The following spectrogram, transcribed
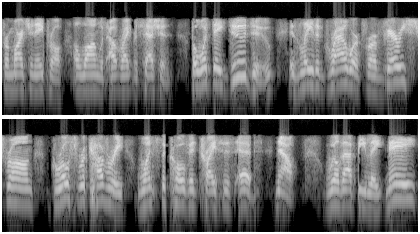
for March and April along with outright recession. But what they do do is lay the groundwork for a very strong growth recovery once the COVID crisis ebbs. Now, will that be late May,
